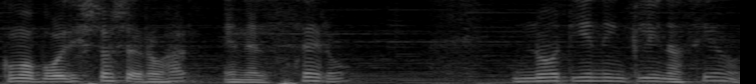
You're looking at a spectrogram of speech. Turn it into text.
como podéis observar, en el 0 no tiene inclinación,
